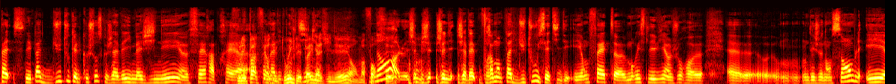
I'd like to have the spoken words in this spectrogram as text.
pas, ce n'est pas du tout quelque chose que j'avais imaginé faire après. Vous voulez pas le faire du tout, je l'ai pas imaginé, on m'a forcé. Non, j'avais vraiment pas du tout eu cette idée. Et en fait, Maurice Lévy, un jour, on, déjeune ensemble et,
